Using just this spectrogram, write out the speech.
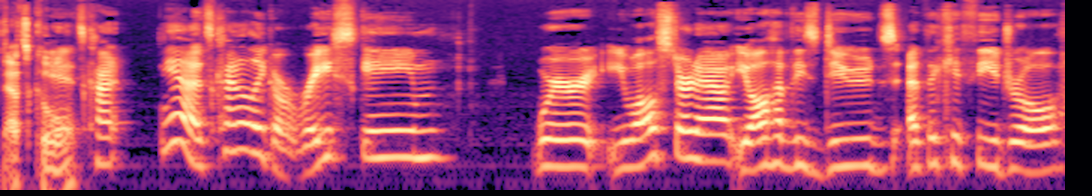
That's cool. And it's kind yeah, it's kind of like a race game where you all start out, you all have these dudes at the cathedral,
